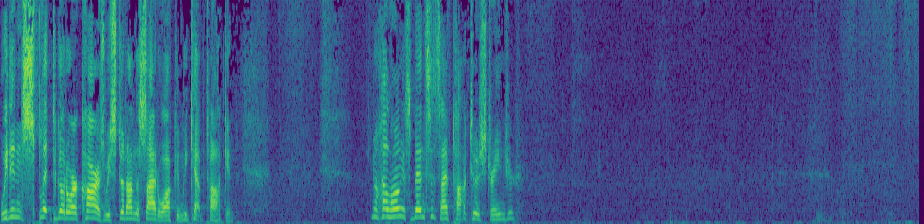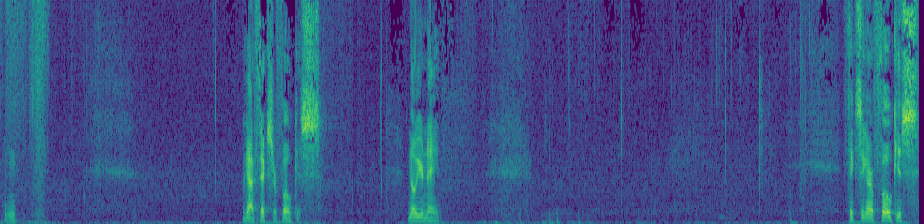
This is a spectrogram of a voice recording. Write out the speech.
We didn't split to go to our cars. We stood on the sidewalk and we kept talking. You know how long it's been since I've talked to a stranger? Hmm. We got to fix our focus. Know your name. Fixing our focus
